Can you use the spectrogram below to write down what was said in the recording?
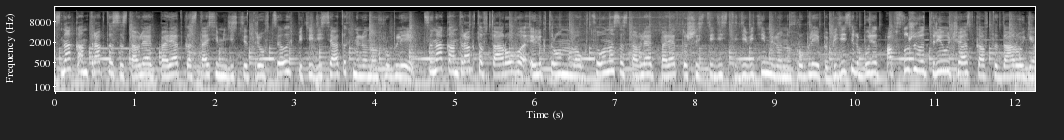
Цена контракта составляет порядка 173,5 миллионов рублей рублей. Цена контракта второго электронного аукциона составляет порядка 69 миллионов рублей. Победитель будет обслуживать три участка автодороги.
